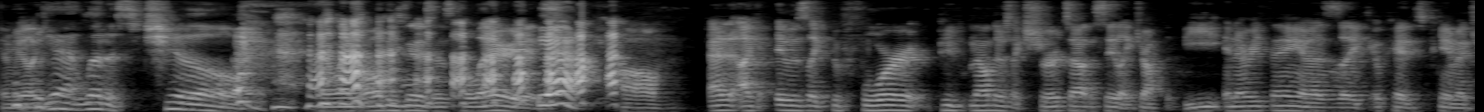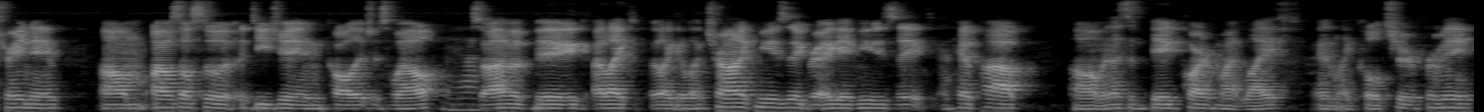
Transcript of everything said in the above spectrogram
and be like, yeah, let us chill, and like all these names. It's hilarious. Yeah. Um, and like it was like before people now there's like shirts out that say like drop the beat and everything. I was like, okay, this became my train name. Um, I was also a DJ in college as well. Yeah. So I have a big, I like like electronic music, reggae music, and hip hop, um, and that's a big part of my life and like culture for me.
